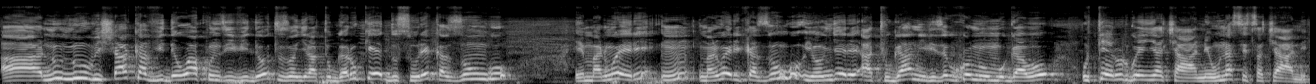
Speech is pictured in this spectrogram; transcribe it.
Ah, nu- nubishaka video wakunze iyi video tuzongera tugaruke dusure kazungu. Emmanuel mm, Emmanuel Kazungu yongere atuganirize kuko ni umugabo utera urwenya cyane unasetsa cyane.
